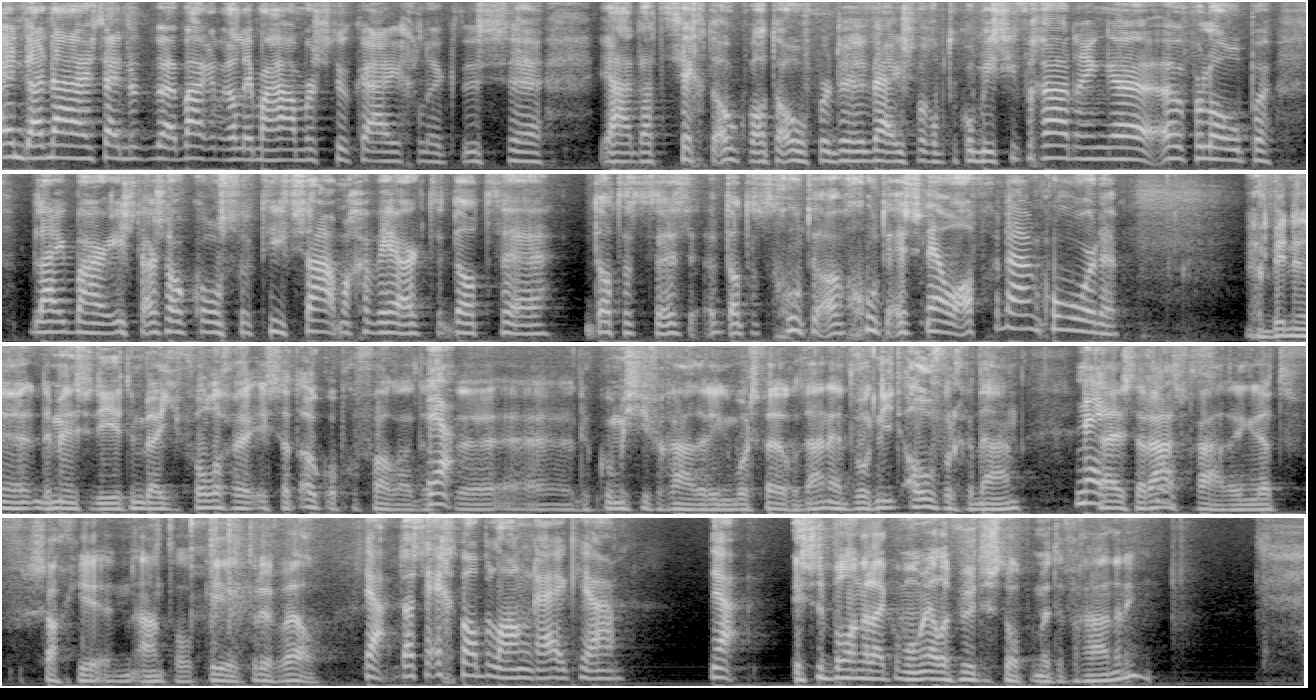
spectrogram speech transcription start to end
en daarna zijn waren er alleen maar hamerstukken eigenlijk. Dus eh, ja, dat zegt ook wat over de wijze waarop de commissievergaderingen eh, verlopen. Blijkbaar is daar zo constructief samengewerkt... dat, eh, dat het, dat het goed, goed en snel afgedaan kon worden. Binnen de mensen die het een beetje volgen is dat ook opgevallen. Dat Ja. de commissievergadering wordt veel gedaan. En het wordt niet overgedaan Nee, tijdens de raadsvergadering. Dat zag je een aantal keren terug wel. Ja, dat is echt wel belangrijk, ja. ja. Is het belangrijk om om 11 uur te stoppen met de vergadering?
